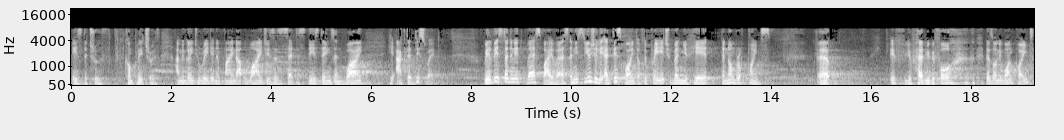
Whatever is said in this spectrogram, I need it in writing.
is the truth complete truth. And we're going to read it and find out why Jesus said this, these things and why he acted this way. We'll be studying it verse by verse, and it's usually at this point of the preach when you hear the number of points. Uh, if you've heard me before, there's only one point.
